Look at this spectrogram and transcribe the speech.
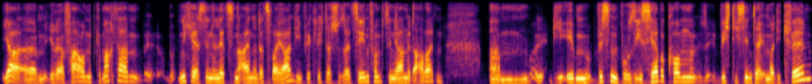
ja, ähm, ihre Erfahrung mit gemacht haben. Nicht erst in den letzten ein oder zwei Jahren, die wirklich da schon seit 10, 15 Jahren mitarbeiten, ähm, die eben wissen, wo sie es herbekommen. Wichtig sind da immer die Quellen.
